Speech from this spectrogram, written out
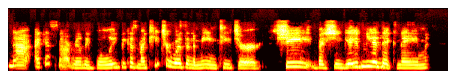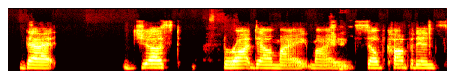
not I guess not really bullied because my teacher wasn't a mean teacher. She but she gave me a nickname that just brought down my my self-confidence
